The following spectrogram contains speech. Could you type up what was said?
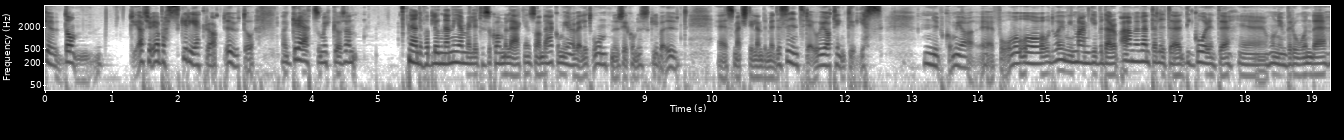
gud, de, jag, tror jag bara skrek rakt ut och jag grät så mycket. Och sen när jag hade fått lugna ner mig lite så kommer läkaren och sa det här kommer göra väldigt ont nu så jag kommer skriva ut eh, smärtstillande medicin till dig. Och jag tänkte yes nu kommer jag eh, få. Och, och, då var ju min man Give där och ah, men vänta lite, det går inte. Eh, hon är en beroende,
